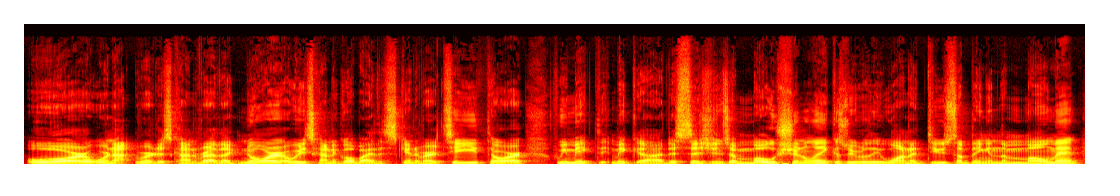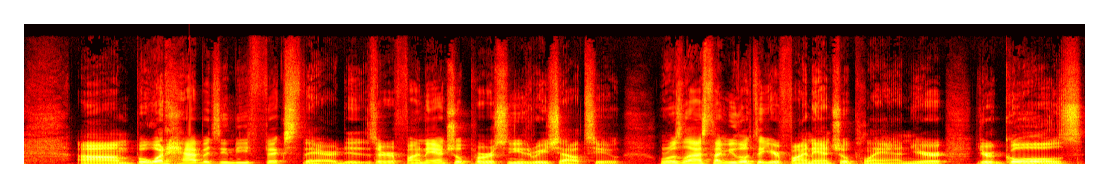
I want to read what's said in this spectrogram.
or we're not. We're just kind of rather ignore it, or we just kind of go by the skin of our teeth, or we make make uh, decisions emotionally because we really want to do something in the moment. Um, but what habits need to be fixed there? Is there a financial person you need to reach out to? When was the last time you looked at your financial plan, your your goals,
